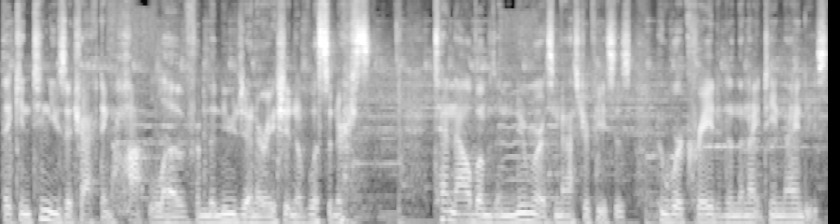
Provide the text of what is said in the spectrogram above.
that continues attracting hot love from the new generation of listeners. 10 albums and numerous masterpieces who were created in the 1990s.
